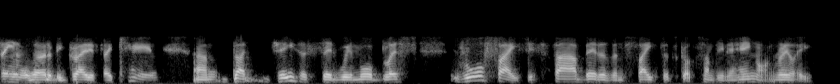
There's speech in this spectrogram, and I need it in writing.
seen, although it'd be great if they can. Um, but Jesus said we're more blessed. Raw faith is far better than faith that's got something to hang on, really.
